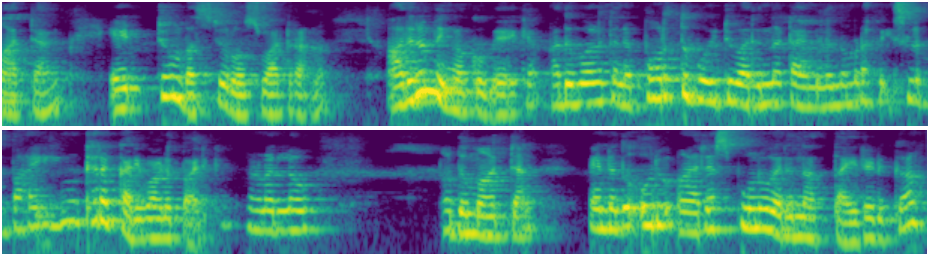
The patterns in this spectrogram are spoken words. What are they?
മാറ്റാനും ഏറ്റവും ബെസ്റ്റ് റോസ് വാട്ടറാണ് അതിനും നിങ്ങൾക്ക് ഉപയോഗിക്കാം. അതുപോലെ തന്നെ പുറത്ത് പോയിട്ട് വരുന്ന ടൈമിൽ നമ്മുടെ ഫേസിൽ ഭയങ്കര കരിവാളിപ്പായിരിക്കും. ആണല്ലോ? അത് മാറ്റാൻ. വേണ്ടത് ഒരു അര സ്പൂൺ വരുന്ന തൈര് എടുക്കുക.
